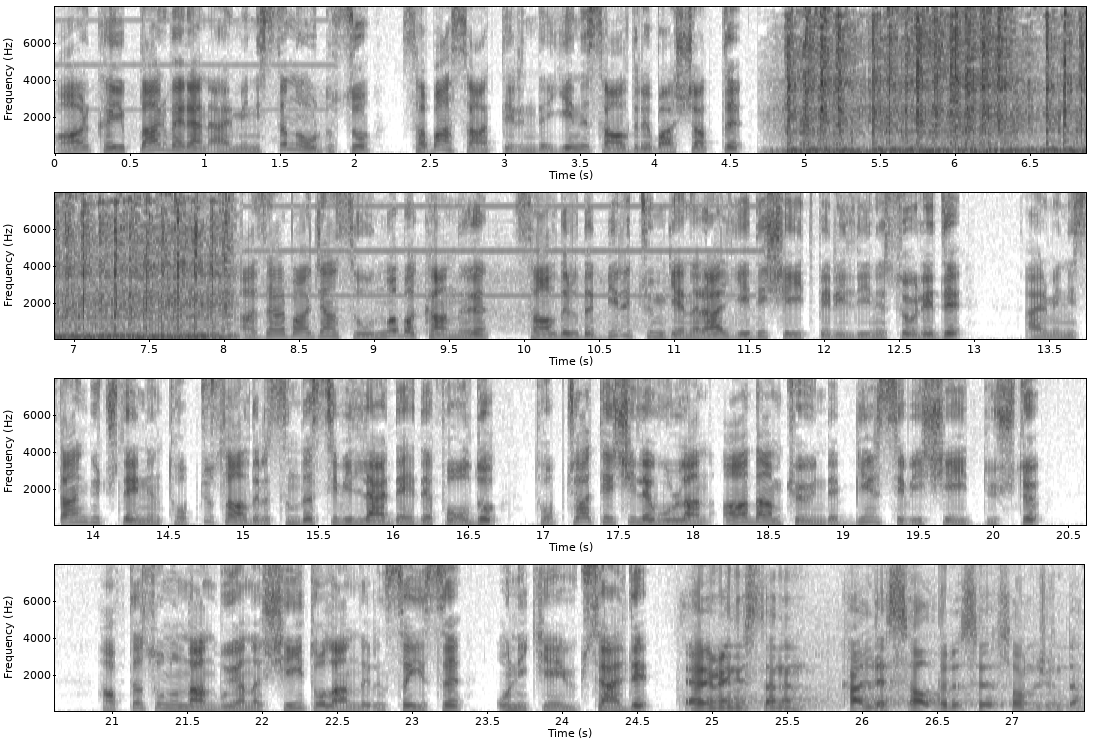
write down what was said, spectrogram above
Ağır kayıplar veren Ermenistan ordusu sabah saatlerinde yeni saldırı başlattı. Azerbaycan Savunma Bakanlığı saldırıda bir tüm general 7 şehit verildiğini söyledi. Ermenistan güçlerinin topçu saldırısında siviller de hedef oldu. Topçu ateşiyle vurulan Adam köyünde bir sivil şehit düştü. Hafta sonundan bu yana şehit olanların sayısı 12'ye yükseldi. Ermenistan'ın Kalles saldırısı sonucunda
